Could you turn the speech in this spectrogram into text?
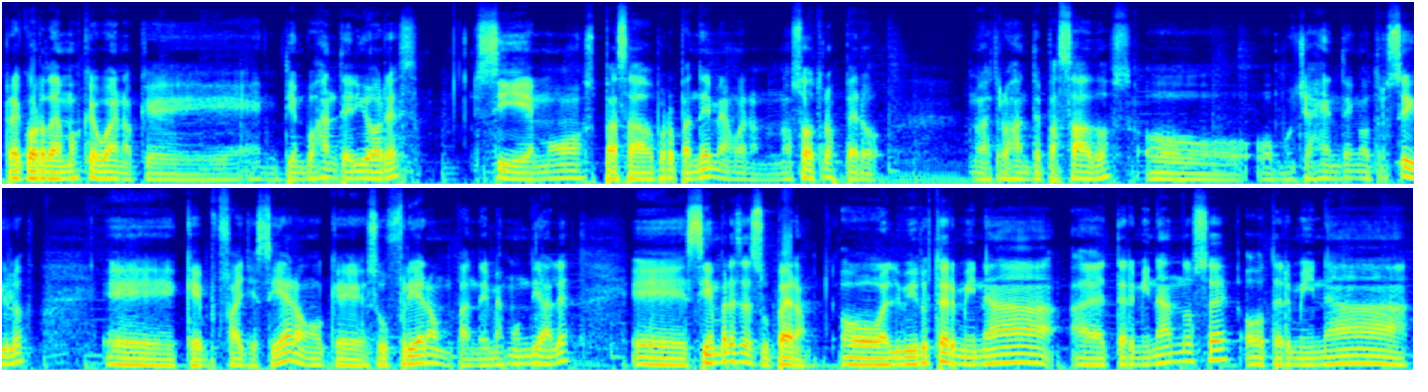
Recordemos que, bueno, que en tiempos anteriores sí hemos pasado por pandemias, bueno, nosotros, pero nuestros antepasados o, mucha gente en otros siglos eh, que fallecieron o que sufrieron pandemias mundiales, eh, siempre se superan. O el virus termina eh, terminándose o termina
